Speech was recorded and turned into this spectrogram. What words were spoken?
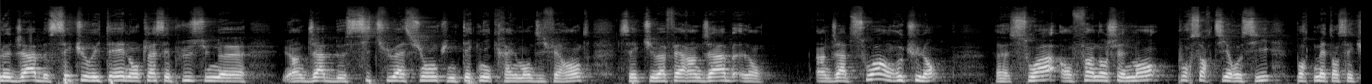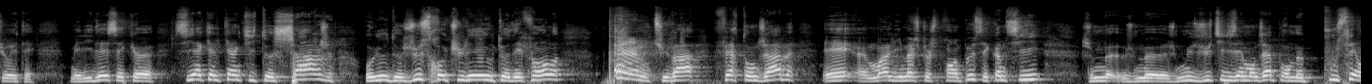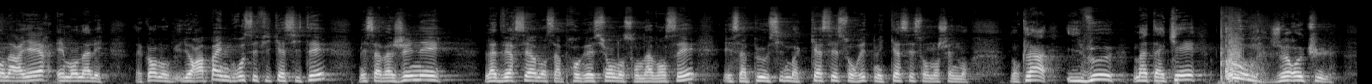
Le jab sécurité, donc là c'est plus euh, un jab de situation qu'une technique réellement différente. C'est que tu vas faire un jab, un jab soit en reculant, euh, soit en fin d'enchaînement pour sortir aussi, pour te mettre en sécurité. Mais l'idée c'est que s'il y a quelqu'un qui te charge, au lieu de juste reculer ou te défendre, tu vas faire ton jab. Et euh, moi l'image que je prends un peu, c'est comme si j'utilisais mon jab pour me pousser en arrière et m'en aller. D'accord? Donc il n'y aura pas une grosse efficacité, mais ça va gêner l'adversaire dans sa progression, dans son avancée, et ça peut aussi moi, casser son rythme et casser son enchaînement. Donc là, il veut m'attaquer, boum, je recule.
